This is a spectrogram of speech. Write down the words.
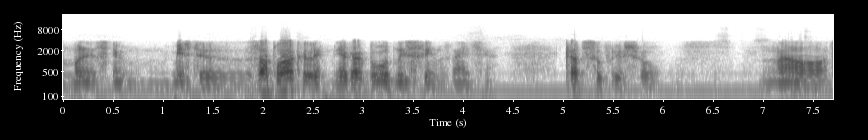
мы с ним вместе заплакали, я как блудный сын, знаете, к отцу пришел. Ну вот.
